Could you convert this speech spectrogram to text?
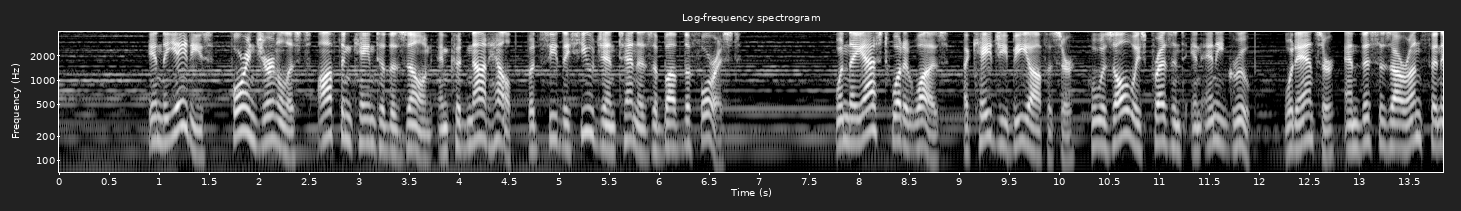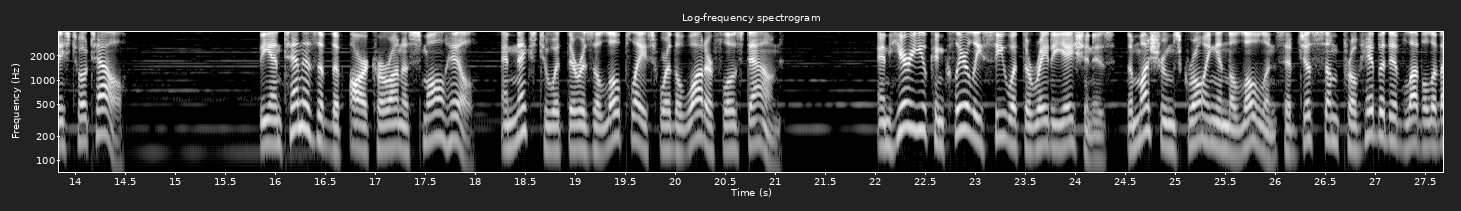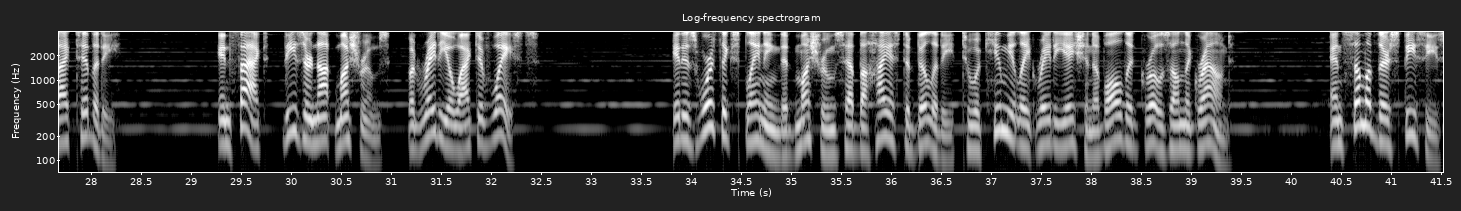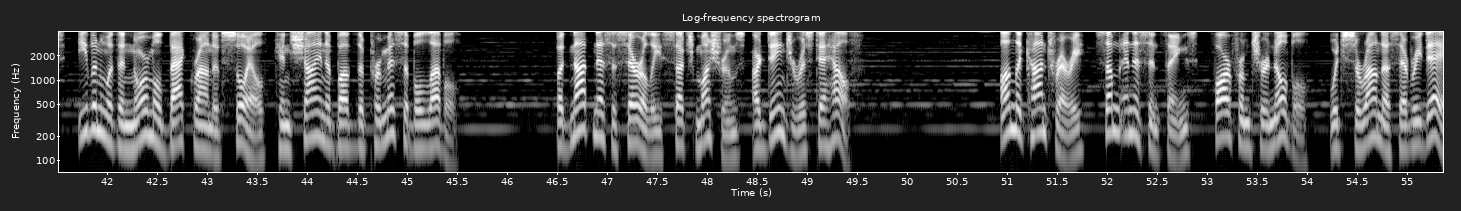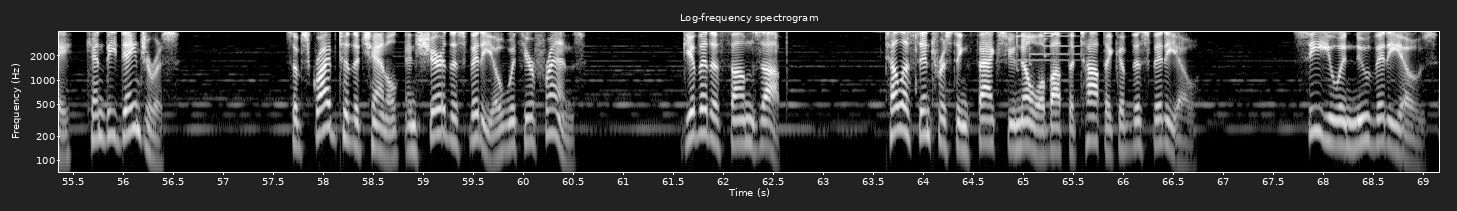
In the 80s, foreign journalists often came to the zone and could not help but see the huge antennas above the forest. When they asked what it was, a KGB officer, who was always present in any group, would answer, and this is our unfinished hotel. The antennas of the ark are on a small hill, and next to it there is a low place where the water flows down. And here you can clearly see what the radiation is, the mushrooms growing in the lowlands have just some prohibitive level of activity. In fact, these are not mushrooms, but radioactive wastes. It is worth explaining that mushrooms have the highest ability to accumulate radiation of all that grows on the ground. And some of their species, even with a normal background of soil, can shine above the permissible level. But not necessarily such mushrooms are dangerous to health. On the contrary, some innocent things, far from Chernobyl, which surround us every day, can be dangerous. Subscribe to the channel and share this video with your friends. Give it a thumbs up. Tell us interesting facts you know about the topic of this video. See you in new videos.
